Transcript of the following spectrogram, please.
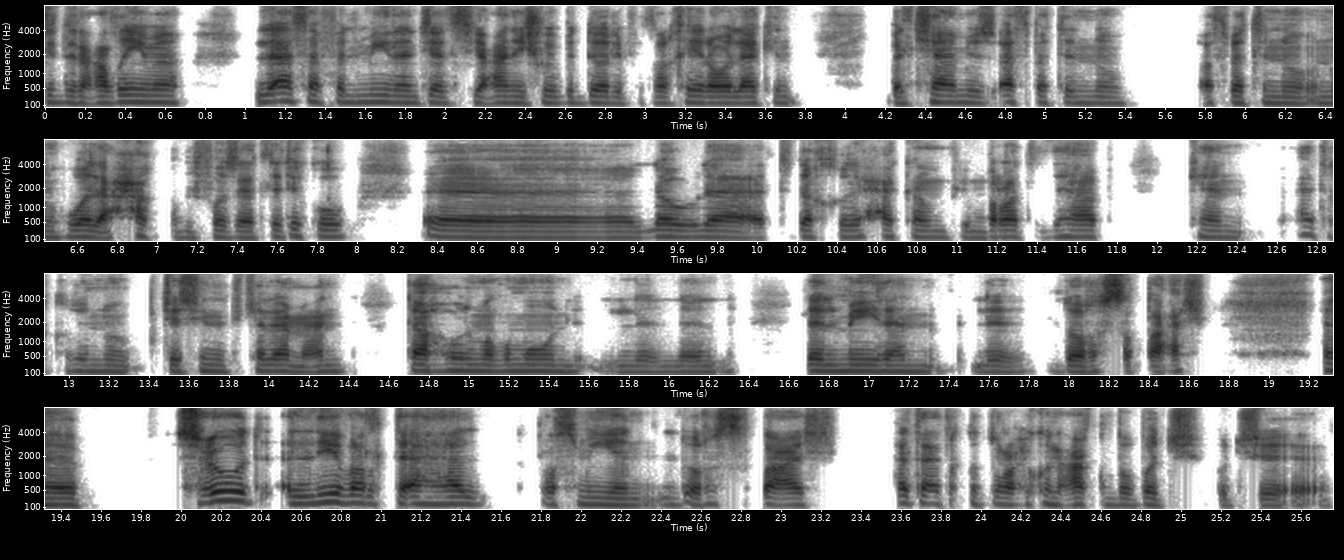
جدا عظيمة. للأسف الميلان جالس يعاني شوي بالدوري الفترة الأخيرة ولكن بالتشاميونز أثبت انه أثبت انه إنه هو الأحق بالفوز على أتلتيكو. آه لولا تدخل الحكم في مباراة الذهاب كان أعتقد إنه جالسين نتكلم عن تأهل مضمون للميلان لدور ال 16 آه سعود الليفر تأهل رسميا لدور ال 16 هل تعتقد راح يكون عقبه بوجه بوجه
